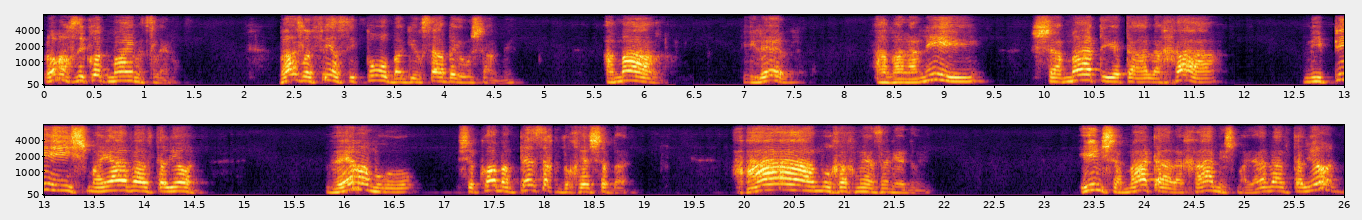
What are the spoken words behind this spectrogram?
לא מחזיקות מים אצלנו. ואז לפי הסיפור בגרסה בירושלמי, אמר הלל, אבל אני שמעתי את ההלכה מפי שמעיה ואבטליון. והם אמרו שכל פסח דוחה שבת. אה, אמרו חכמי הסנהדרין. אם שמעת הלכה משמעיה ואבטליון,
